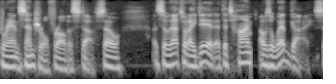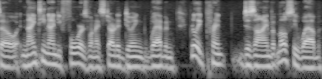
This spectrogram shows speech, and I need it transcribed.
Grand Central for all this stuff? So, so that's what I did. At the time, I was a web guy. So 1994 is when I started doing web and really print design, but mostly web.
